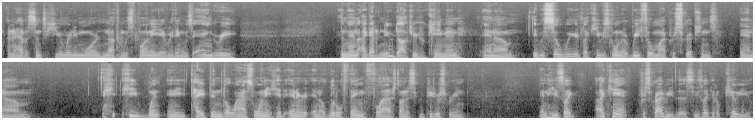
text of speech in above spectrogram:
I didn't have a sense of humor anymore. Nothing was funny. Everything was angry. And then I got a new doctor who came in, and um, it was so weird. Like he was going to refill my prescriptions, and um, he, went and he typed in the last one. He hit enter, and a little thing flashed on his computer screen. And he's like, "I can't prescribe you this." He's like, "It'll kill you."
